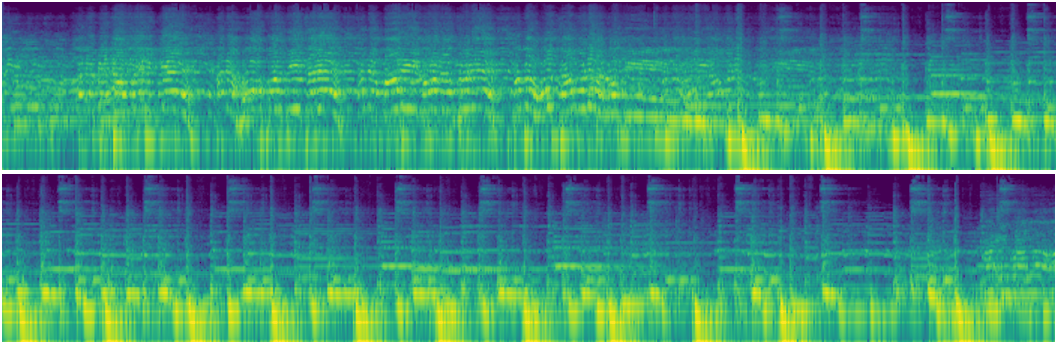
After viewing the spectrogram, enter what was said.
અને બેટા મર કે અને હો પરથી કરે અને મારી નો ન ખોડે તો તો હું ચામુંડા નથી Mario Balón.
